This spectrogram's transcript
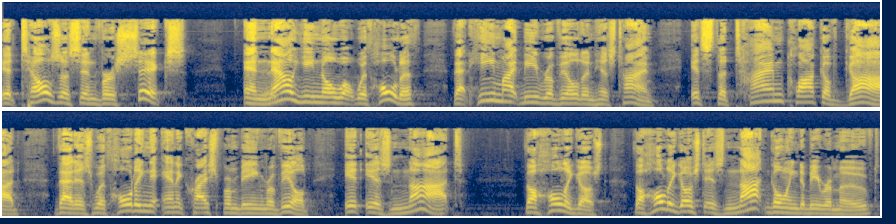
It tells us in verse 6 And now ye know what withholdeth, that he might be revealed in his time. It's the time clock of God that is withholding the Antichrist from being revealed. It is not the Holy Ghost. The Holy Ghost is not going to be removed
